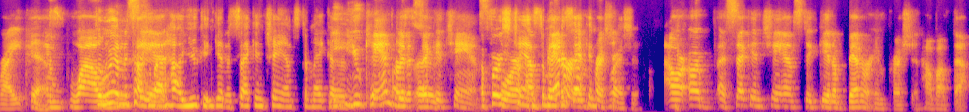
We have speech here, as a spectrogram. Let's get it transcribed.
right? Yes. and while so we're going to talk said, about how you can get a second chance to make a you can first, get a second uh, chance a first chance to make a second impression, impression. Or, or a second chance to get a better impression. How about that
